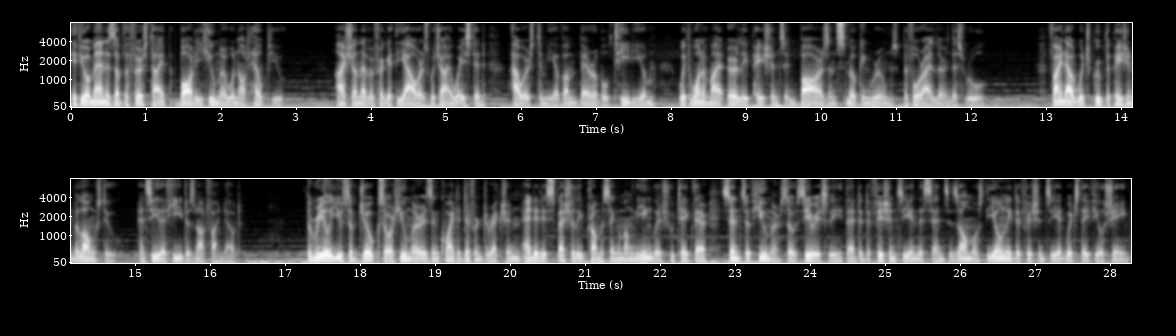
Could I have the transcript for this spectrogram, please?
If your man is of the first type, bawdy humor will not help you. I shall never forget the hours which I wasted, hours to me of unbearable tedium, with one of my early patients in bars and smoking rooms before I learned this rule. Find out which group the patient belongs to, and see that he does not find out. The real use of jokes or humor is in quite a different direction, and it is specially promising among the English who take their sense of humor so seriously that a deficiency in this sense is almost the only deficiency at which they feel shame.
